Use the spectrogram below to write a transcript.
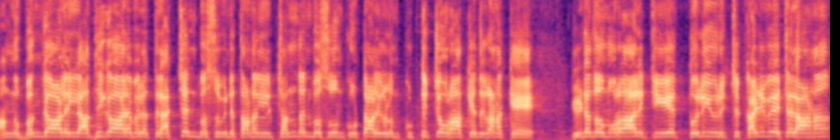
അങ്ങ് ബംഗാളിൽ അധികാരബലത്തിൽ അച്ഛൻ ബസുവിന്റെ തണലിൽ ചന്ദൻ ബസുവും കൂട്ടാളികളും കുട്ടിച്ചോറാക്കിയത് കണക്കെ ഇടത് മൊറാലിറ്റിയെ തൊലിയുരിച്ച് കഴിവേറ്റലാണ്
